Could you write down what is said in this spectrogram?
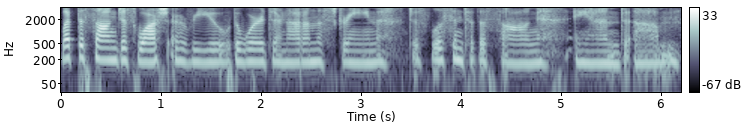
Let the song just wash over you. The words are not on the screen. Just listen to the song and um,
